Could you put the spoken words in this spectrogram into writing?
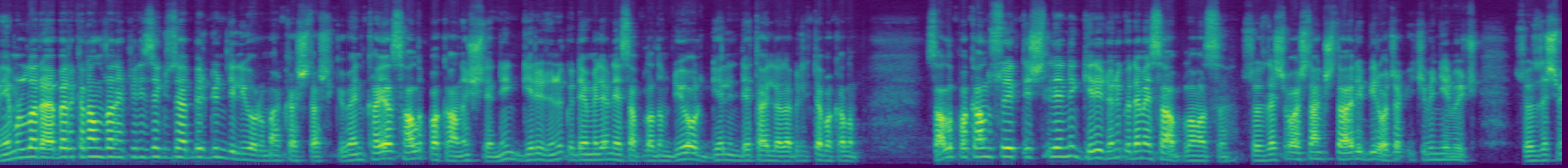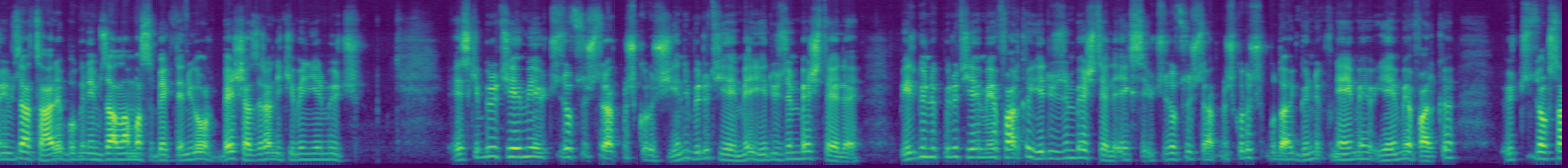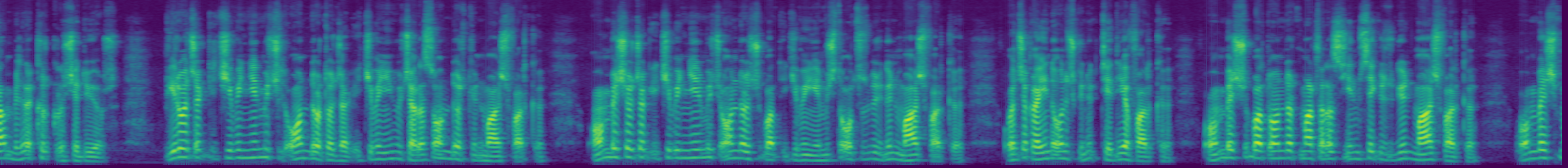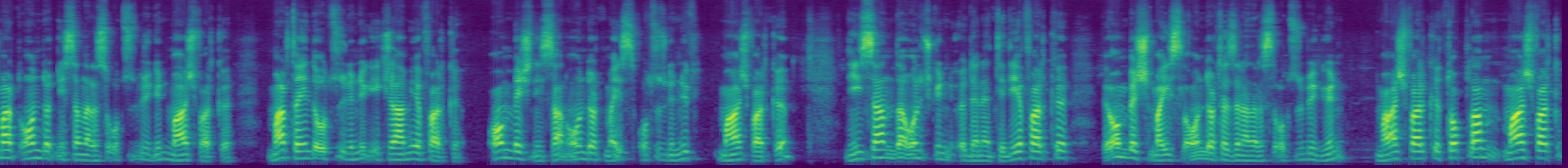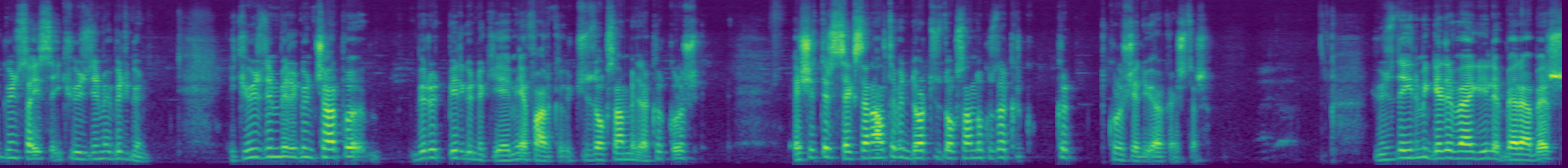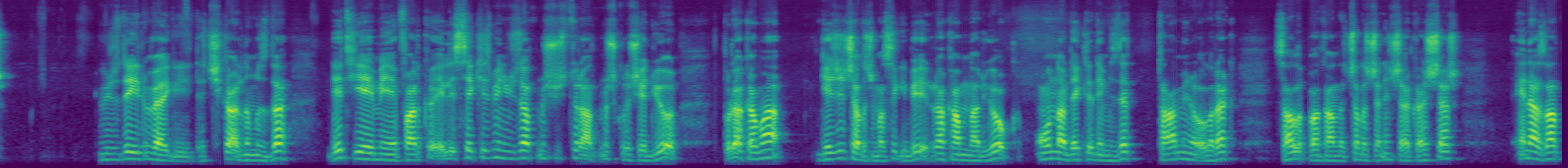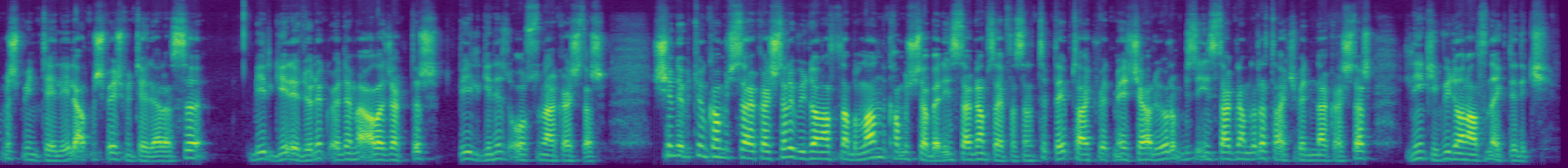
Memurlara Haber kanalından hepinize güzel bir gün diliyorum arkadaşlar. Güven Kaya Sağlık Bakanlığı işlerinin geri dönük ödemelerini hesapladım diyor. Gelin detaylara birlikte bakalım. Sağlık Bakanlığı sürekli işçilerinin geri dönük ödeme hesaplaması. Sözleşme başlangıç tarihi 1 Ocak 2023. Sözleşme imza tarihi bugün imzalanması bekleniyor. 5 Haziran 2023. Eski brüt yemeği 333 lira 60 kuruş. Yeni brüt yemeği 725 TL. Bir günlük brüt yemeği farkı 725 TL. Eksi 333 lira 60 kuruş. Bu da günlük yemeği, yemeği farkı 391 lira 40 kuruş ediyor. 1 Ocak 2023 ile 14 Ocak 2023 arası 14 gün maaş farkı. 15 Ocak 2023 14 Şubat 2023'te 31 gün maaş farkı. Ocak ayında 13 günlük tediye farkı. 15 Şubat 14 Mart arası 28 gün maaş farkı. 15 Mart 14 Nisan arası 31 gün maaş farkı. Mart ayında 30 günlük ikramiye farkı. 15 Nisan 14 Mayıs 30 günlük maaş farkı. Nisan'da 13 gün ödenen tediye farkı ve 15 Mayıs ile 14 Haziran arası 31 gün maaş farkı. Toplam maaş farkı gün sayısı 221 gün. 221 gün çarpı brüt bir günlük yevmiye farkı 391 lira 40 kuruş eşittir 86.499 lira 40, 40 kuruş ediyor arkadaşlar. %20 gelir vergiyle beraber %20 vergiyi de çıkardığımızda net YMY farkı 58.163 lira 60 kuruş ediyor. Bu rakama gece çalışması gibi rakamlar yok. Onları da eklediğimizde tahmin olarak Sağlık Bakanlığı çalışan işçi arkadaşlar en az 60.000 TL ile 65.000 TL arası bir geri dönük ödeme alacaktır. Bilginiz olsun arkadaşlar. Şimdi bütün kamu arkadaşları videonun altında bulunan Kamu Haber Instagram sayfasına tıklayıp takip etmeye çağırıyorum. Bizi Instagram'da da takip edin arkadaşlar. Linki videonun altına ekledik.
